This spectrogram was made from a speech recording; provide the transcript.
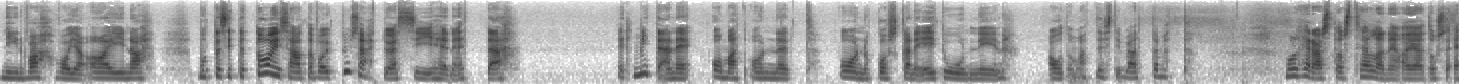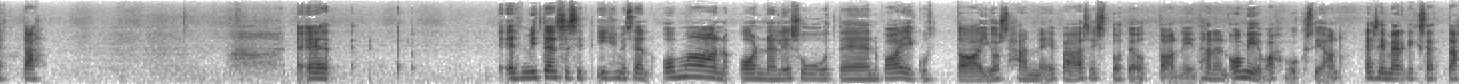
niin vahvoja aina. Mutta sitten toisaalta voi pysähtyä siihen, että, että mitä ne omat onnet on, koska ne ei tuu niin automaattisesti välttämättä. Mulla heräsi tuosta sellainen ajatus, että et, et miten se sitten ihmisen omaan onnellisuuteen vaikuttaa, jos hän ei pääsisi toteuttaa niitä hänen omia vahvuuksiaan. Esimerkiksi, että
